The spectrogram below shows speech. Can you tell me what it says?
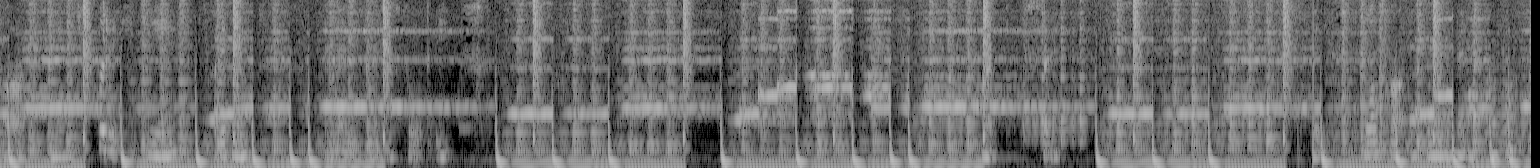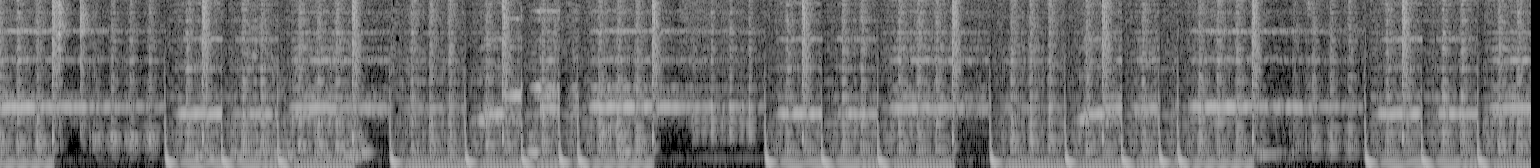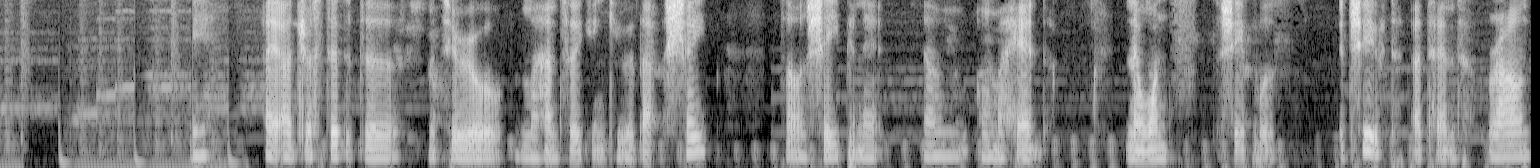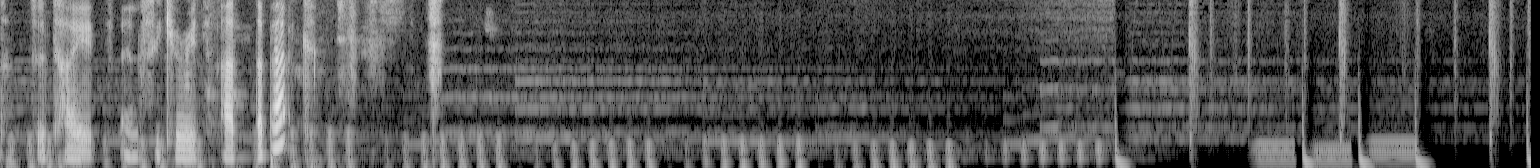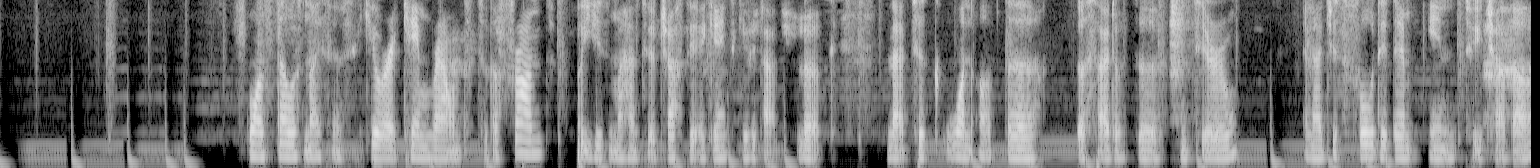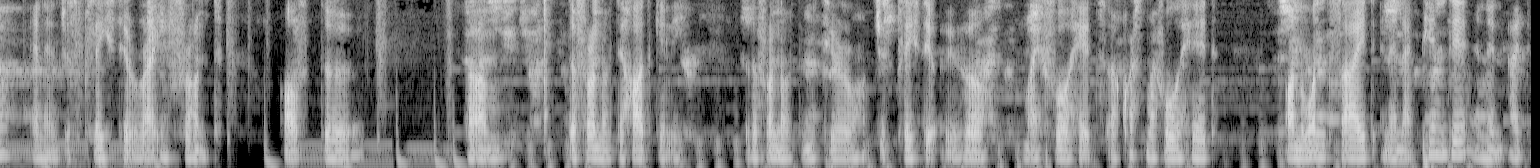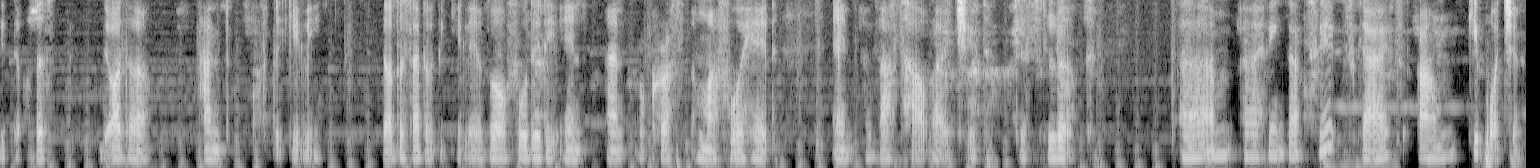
part and then just put it in here, put it in, and then I just fold it. So one part is longer than I adjusted the material with my hand so I can give it that shape. So I was shaping it um, on my head. And then once the shape was achieved, I turned round to tie it and secure it at the back. Once that was nice and secure, I came round to the front, but using my hand to adjust it again to give it that look. And I took one of the, the side of the material and I just folded them into each other and then just placed it right in front of the um the front of the hard gele. to the front of the material. Just placed it over my forehead. So across my forehead on one side, and then I pinned it, and then I did the other the other hand of the gele, the other side of the gele as well. Folded it in and across my forehead, and that's how I achieved this look. Um, and I think that's it, guys. Um, keep watching.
